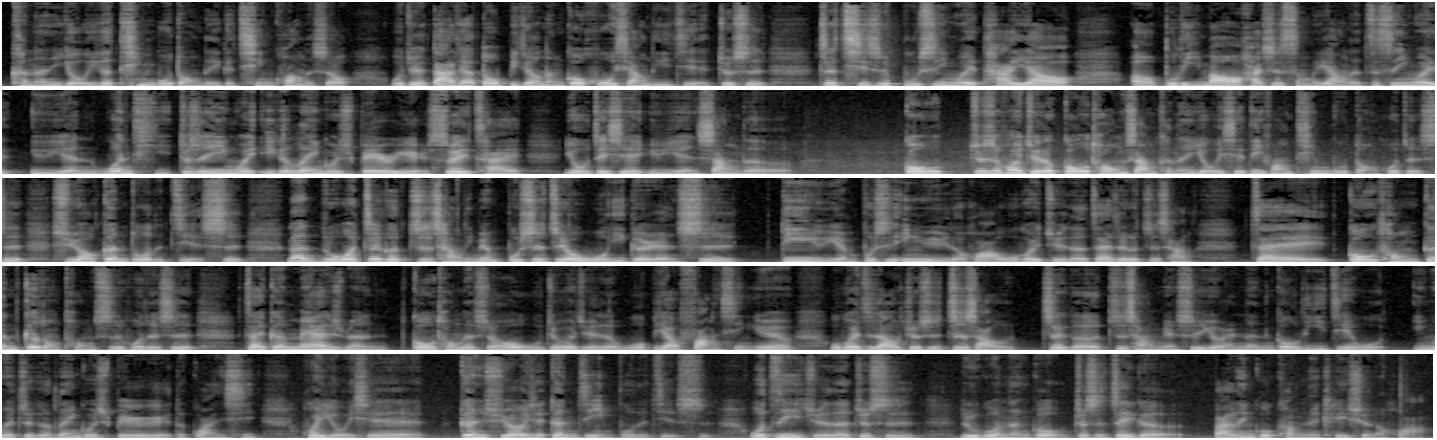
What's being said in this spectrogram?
可能有一个听不懂的一个情况的时候，我觉得大家都比较能够互相理解。就是这其实不是因为他要呃不礼貌还是什么样的，只是因为语言问题，就是因为一个 language barrier，所以才有这些语言上的。沟就是会觉得沟通上可能有一些地方听不懂，或者是需要更多的解释。那如果这个职场里面不是只有我一个人是第一语言不是英语的话，我会觉得在这个职场在沟通跟各种同事或者是在跟 management 沟通的时候，我就会觉得我比较放心，因为我会知道就是至少这个职场里面是有人能够理解我，因为这个 language barrier 的关系会有一些。更需要一些更进一步的解释。我自己觉得，就是如果能够就是这个 bilingual communication 的话，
